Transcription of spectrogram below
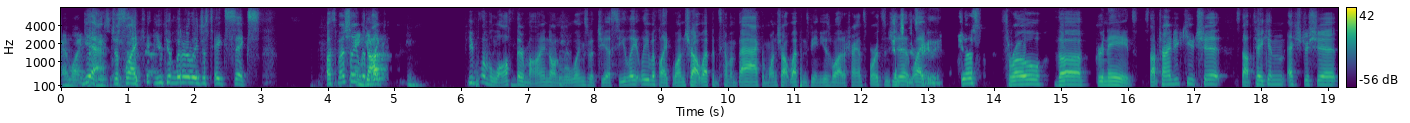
and like Yeah, just like that. you can literally just take six. Especially And with God, like people have lost their mind on rulings with GSC lately, with like one shot weapons coming back and one shot weapons being usable out of transports and shit. Like, crazy. just throw the grenades. Stop trying to do cute shit. Stop taking extra shit.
